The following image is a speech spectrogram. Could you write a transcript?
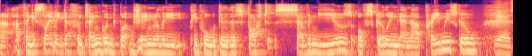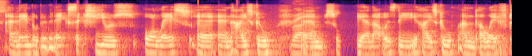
I think it's slightly different to England, but generally people will do this first seven years of schooling in a primary school, yes. and then they'll do the next six years or less uh, in high school. Right. Um, so yeah, that was the high school, and I left.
